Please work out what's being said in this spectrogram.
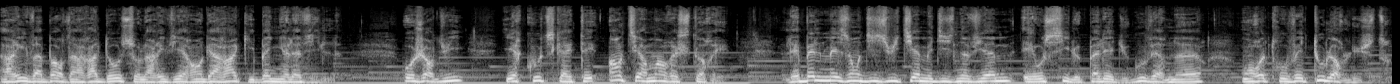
arrive à bord d'un radeau sur la rivière Angara qui baigne la ville. Aujourd'hui, Irkoutsk a été entièrement restauré. Les belles maisons 18e et 19e et aussi le palais du gouverneur ont retrouvé tout leur lustre.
